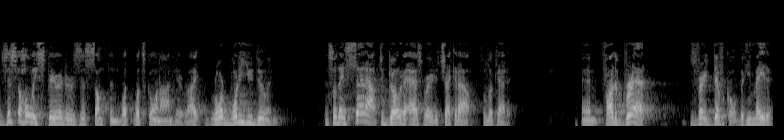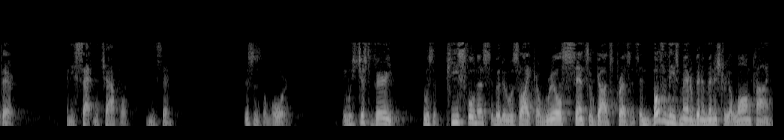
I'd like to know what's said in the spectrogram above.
is this the Holy Spirit or is this something? What, what's going on here, right? Lord, what are you doing? And so they set out to go to Asbury to check it out, to look at it. And Father Brett was very difficult, but he made it there. And he sat in the chapel and he said, This is the Lord. It was just very, it was a peacefulness, but it was like a real sense of God's presence. And both of these men have been in ministry a long time.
